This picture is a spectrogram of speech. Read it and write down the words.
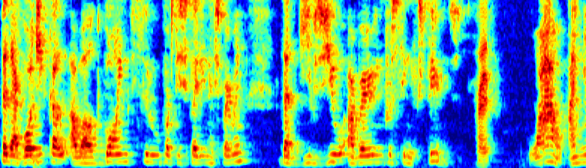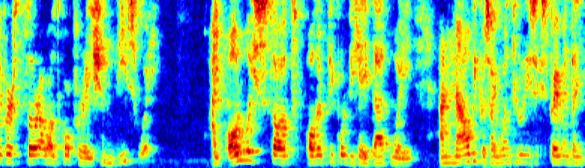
pedagogical about going through participating in experiment that gives you a very interesting experience. Right. Wow, I never thought about cooperation this way. I always thought other people behave that way, and now because I went through this experiment, I,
